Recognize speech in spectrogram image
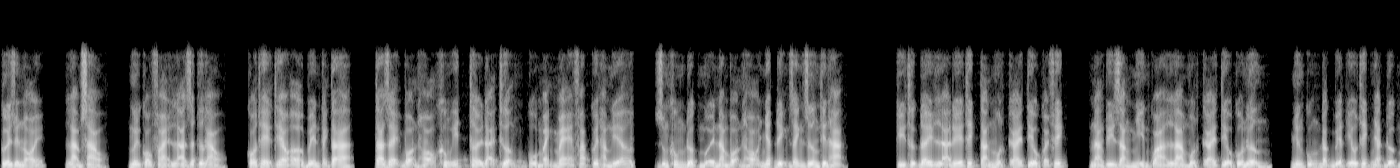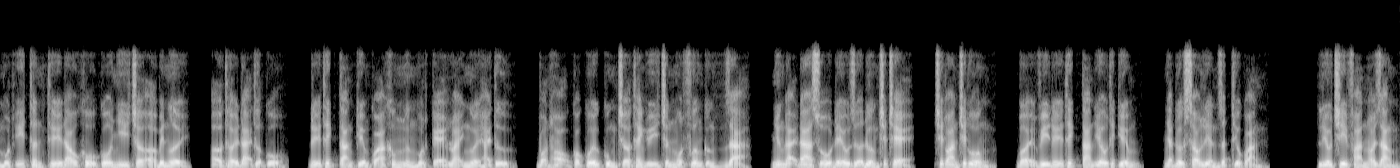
cười duyên nói, làm sao? Ngươi có phải là rất ước ao? Có thể theo ở bên cạnh ta ta dạy bọn họ không ít thời đại thượng của mạnh mẽ pháp quyết hàng nghĩa, dùng không được mười năm bọn họ nhất định danh dương thiên hạ. Kỳ thực đây là đế thích tán một cái tiểu quái phích, nàng tuy rằng nhìn qua là một cái tiểu cô nương nhưng cũng đặc biệt yêu thích nhặt được một ít thân thế đau khổ cô nhi trở ở bên người, ở thời đại thượng cổ, đế thích tán kiếm quá không ngừng một kẻ loài người hài tử, bọn họ có cuối cùng trở thành uy chấn một phương cường giả, nhưng đại đa số đều giữa đường chết trẻ, chết oan chết uổng, bởi vì đế thích tán yêu thích kiếm, nhặt được sau liền rất thiểu quản. Liêu chi phản nói rằng,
